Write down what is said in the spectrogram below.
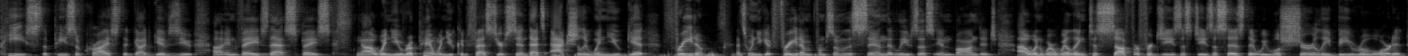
peace, the peace of Christ that God gives you, uh, invades that space. Uh, when you repent, when you confess your sin, that's actually when you get freedom. That's when you get freedom from some of the sin that leaves us in bondage. Uh, when we're willing to suffer for Jesus, Jesus says that we will surely be rewarded,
